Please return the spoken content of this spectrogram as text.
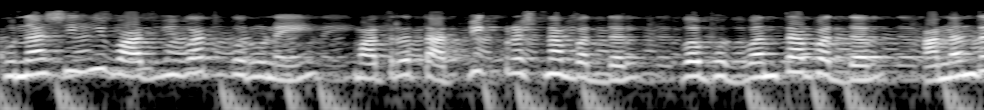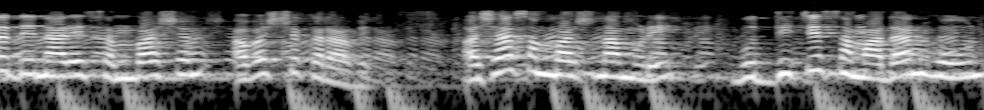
कुणाशीही वादविवाद करू नये मात्र तात्विक प्रश्नाबद्दल व भगवंताबद्दल आनंद देणारे संभाषण अवश्य करावे. अशा संभाषणामुळे बुद्धीचे समाधान होऊन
